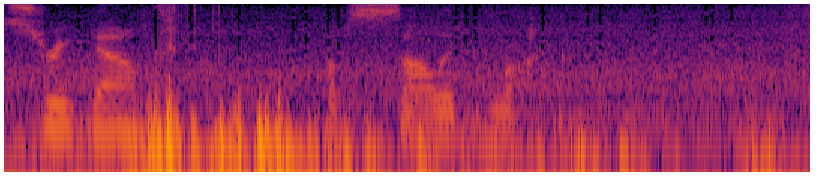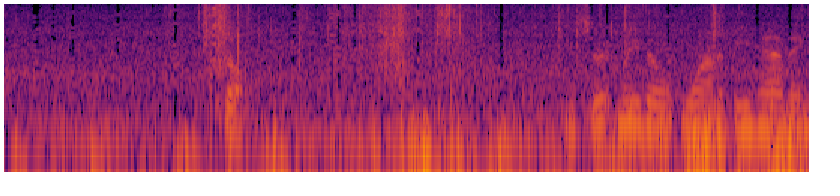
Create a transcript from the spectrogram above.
straight down of solid rock. So, you certainly don't want to be having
